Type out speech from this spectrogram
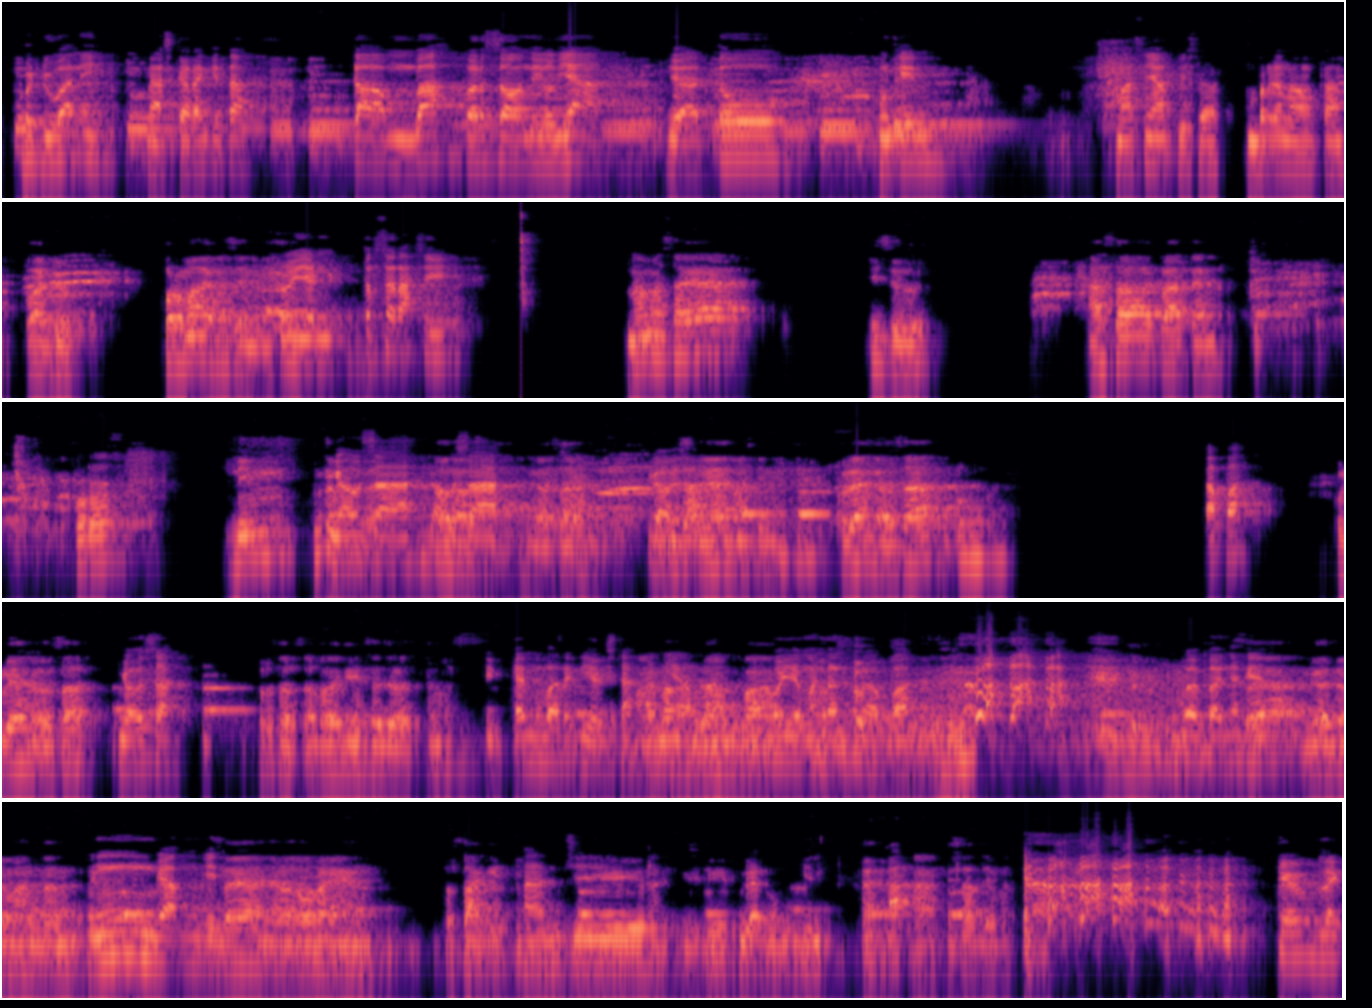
berdua nih nah sekarang kita tambah personilnya yaitu mungkin masnya bisa memperkenalkan Waduh. Formal ya mas ini mas. oh yang terserah sih Nama saya Izul. Asal Klaten. terus Nim Nggak usah, nggak Oh, usah. nggak usah, Nggak usah. ya mas ini. Kuliah nggak usah, apa kuliah nggak usah. nggak usah Terus harus apa lagi yang saya jelaskan mas? kan kemarin dia Instagramnya apa berapa? oh iya mantan berapa banyak ya Saya nggak ada mantan. enggak mungkin Saya hanyalah orang yang tersakiti. Anjir, nggak mungkin. Bangsat ya mas. Geblek.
